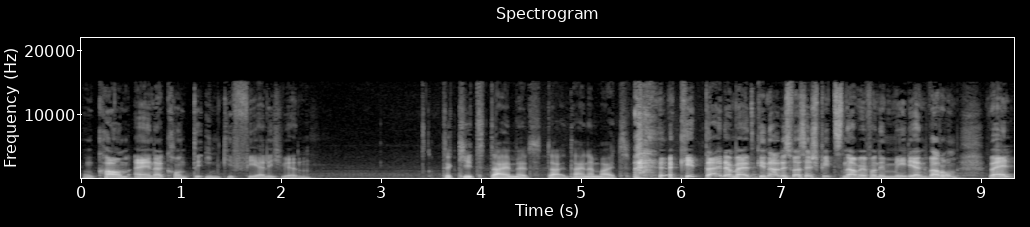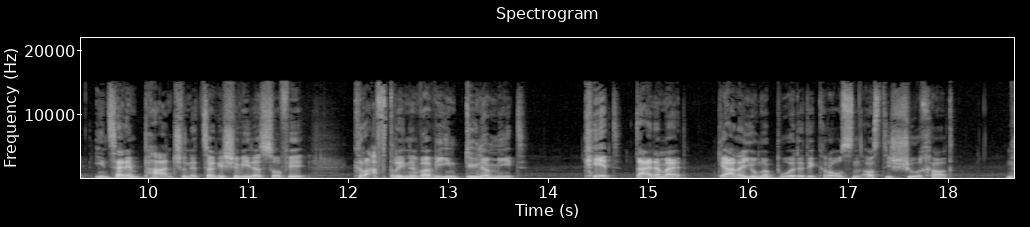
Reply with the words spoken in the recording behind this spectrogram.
Und kaum einer konnte ihm gefährlich werden. Der Kid Dynamite. Dy- Dynamite. Kid Dynamite, genau, das war sein Spitzname von den Medien. Warum? Weil in seinem Punch, und jetzt sage ich schon wieder, so viel Kraft drinnen war wie in Dynamit. Kid Dynamite, kleiner junger Bub, der die Großen aus die Schuhe haut.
